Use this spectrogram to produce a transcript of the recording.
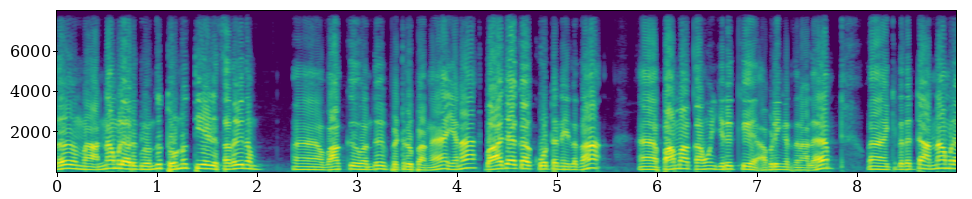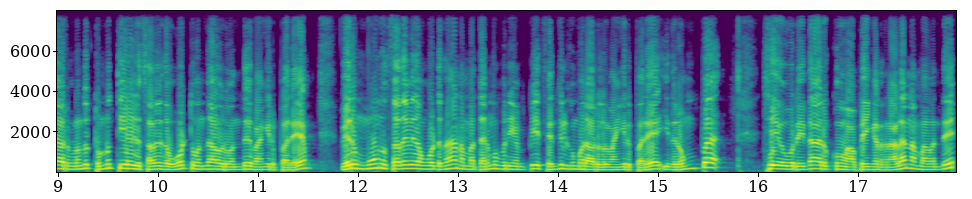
அதாவது அண்ணாமலை அவர்கள் வந்து தொண்ணூற்றி ஏழு சதவீதம் வாக்கு வந்து பெற்றிருப்பாங்க. ஏன்னா பாஜக கூட்டணியில் தான் பாமகவும் இருக்குது அப்படிங்கிறதுனால கிட்டத்தட்ட அண்ணாமலை அவர்கள் வந்து தொண்ணூற்றி ஏழு சதவீத ஓட்டு வந்து அவர் வந்து வாங்கியிருப்பாரு. வெறும் மூணு சதவீதம் ஓட்டு தான் நம்ம தருமபுரி எம்பி செந்தில்குமார் அவர்கள் வாங்கியிருப்பார். இது ரொம்ப ஒரு இதாக இருக்கும் அப்படிங்கிறதுனால நம்ம வந்து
